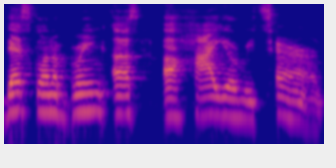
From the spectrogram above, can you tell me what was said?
that's going to bring us a higher return.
